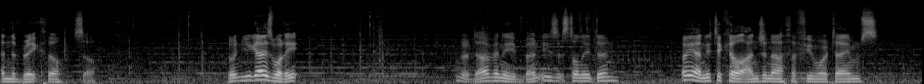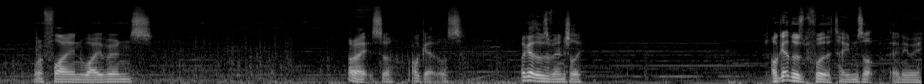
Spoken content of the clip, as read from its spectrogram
in the break though, so. Don't you guys worry. Do I have any bounties that still need doing? Oh yeah, I need to kill Anjanath a few more times. More flying wyverns. Alright, so I'll get those. I'll get those eventually. I'll get those before the time's up anyway.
